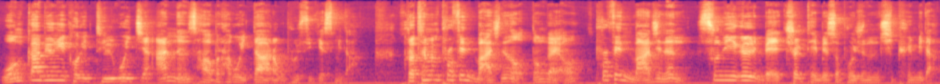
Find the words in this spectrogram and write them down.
원가 비용이 거의 들고 있지 않는 사업을 하고 있다라고 볼 수 있겠습니다. 그렇다면 프로핏 마진은 어떤가요? 프로핏 마진은 순이익을 매출액 대비해서 보여주는 지표입니다.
